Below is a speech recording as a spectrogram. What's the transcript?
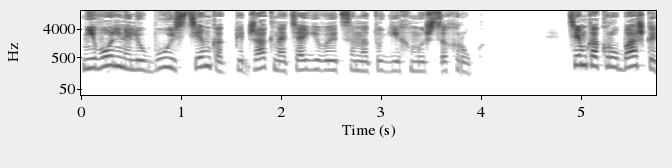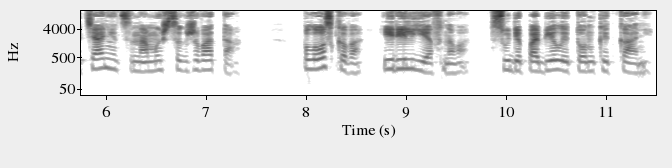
невольно любуюсь тем, как пиджак натягивается на тугих мышцах рук. Тем, как рубашка тянется на мышцах живота. Плоского и рельефного, судя по белой тонкой ткани.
